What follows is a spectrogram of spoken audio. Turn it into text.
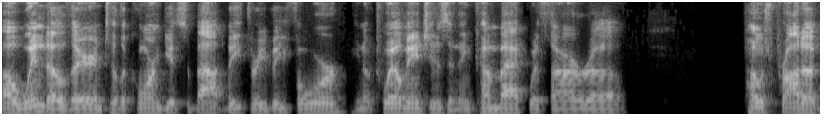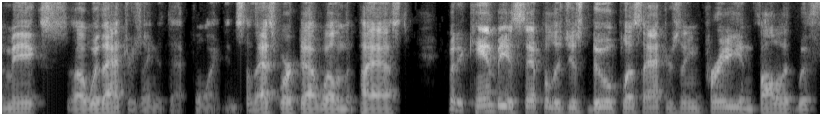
uh, window there until the corn gets about V3, V4, you know, 12 inches, and then come back with our uh, post product mix uh, with atrazine at that point. And so that's worked out well in the past but it can be as simple as just dual plus atrazine pre and follow it with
